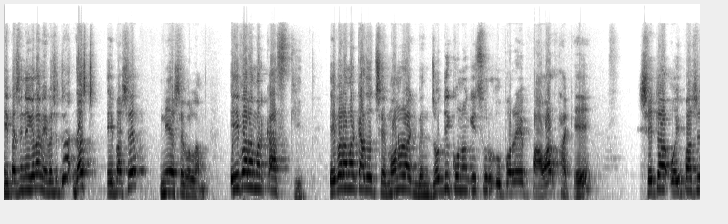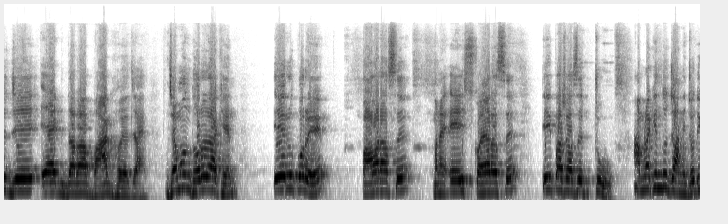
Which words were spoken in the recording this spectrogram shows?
এই পাশে নিয়ে গেলাম, এই পাশেটা জাস্ট এই পাশে নিয়ে এসে বললাম। এইবার আমার কাজ কি? এবার আমার কাজ হচ্ছে, মনে রাখবেন, যদি কোনো কিছুর উপরে পাওয়ার থাকে, সেটা ওই পাশে যে এক দ্বারা ভাগ হয়ে যায়। যেমন ধরে রাখেন, এর উপরে পাওয়ার আছে মানে এই স্কোয়ার আছে, এই পাশে আছে টু আমরা কিন্তু জানি, যদি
